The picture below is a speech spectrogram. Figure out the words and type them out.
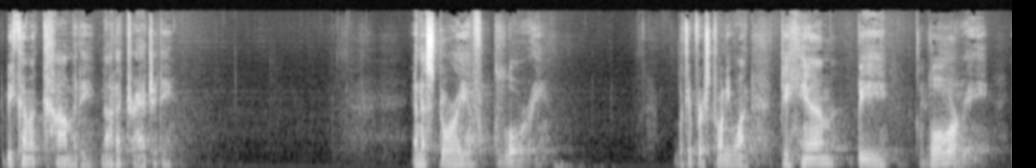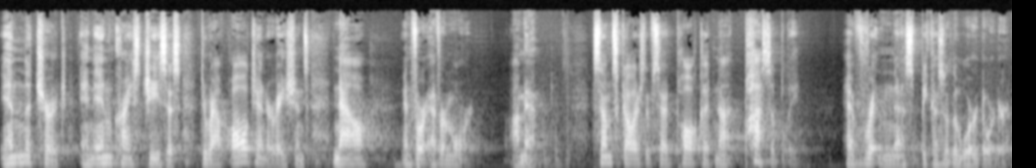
to become a comedy, not a tragedy, and a story of glory. Look at verse 21. To him be glory in the church and in Christ Jesus throughout all generations, now and forevermore. Amen. Some scholars have said Paul could not possibly have written this because of the word order.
